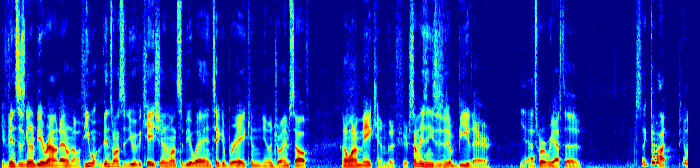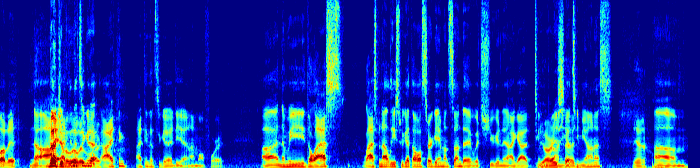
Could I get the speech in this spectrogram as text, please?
If Vince is gonna be around, I don't know. If he Vince wants to do a vacation, wants to be away and take a break and you know enjoy himself, I don't want to make him. But if for some reason he's just gonna be there, yeah, that's where we have to. Just like, come on, come on, man. No, Nudge I him a think little bit good. more. I think I think that's a good idea, and I'm all for it. Uh, and then we the last last but not least, we got the All Star game on Sunday, which you gonna I got Team We LeBron, you got. Team Giannis. Yeah, Um,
